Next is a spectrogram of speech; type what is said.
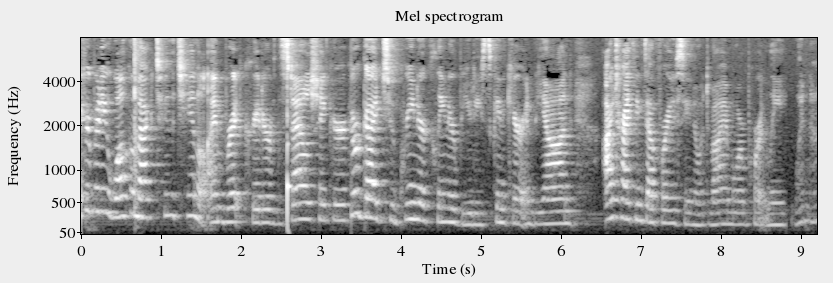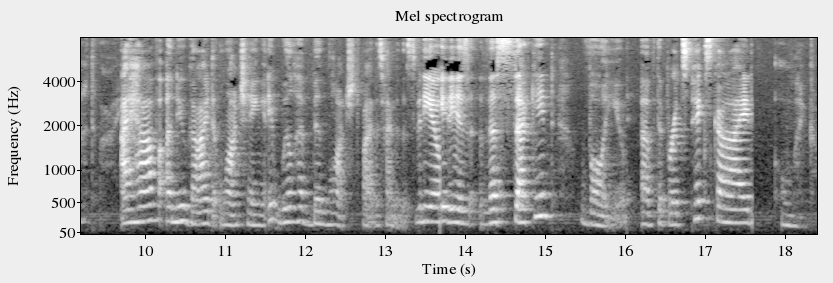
everybody, welcome back to the channel. I'm Britt, creator of The Style Shaker, your guide to greener, cleaner beauty, skincare, and beyond. I try things out for you so you know what to buy, and more importantly, what not to buy. I have a new guide launching. It will have been launched by the time of this video. It is the second volume of the Britt's Picks Guide. Oh my god.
